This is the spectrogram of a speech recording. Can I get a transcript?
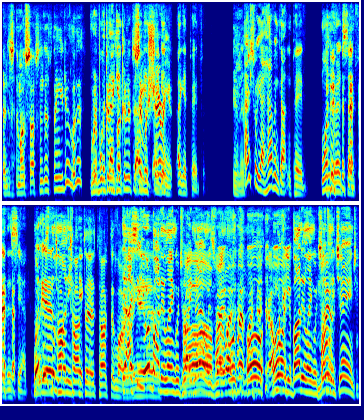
and it's the most substantive thing you do. Look at. We're looking, get- looking at the I same. We're get- I sharing get- it. I get paid for this. Yeah, Actually, I haven't gotten paid one red cent for this yet. When Well, yeah, does the talk, money talk kick to, in? Talk to Laura. Yeah, I see your body language right now oh, is right. my- Oh, my- my- oh, oh, looking- your body language suddenly changed.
